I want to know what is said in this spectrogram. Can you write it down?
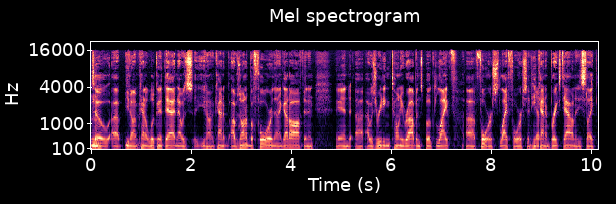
So, uh, you know, I'm kind of looking at that and I was, you know, kind of I was on it before and then I got off and and uh, I was reading Tony Robbins' book Life uh, Force, Life Force, and he Yep. kind of breaks down and he's like,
